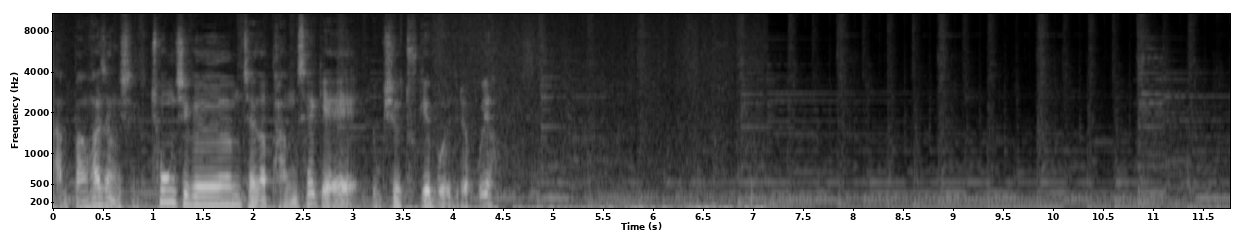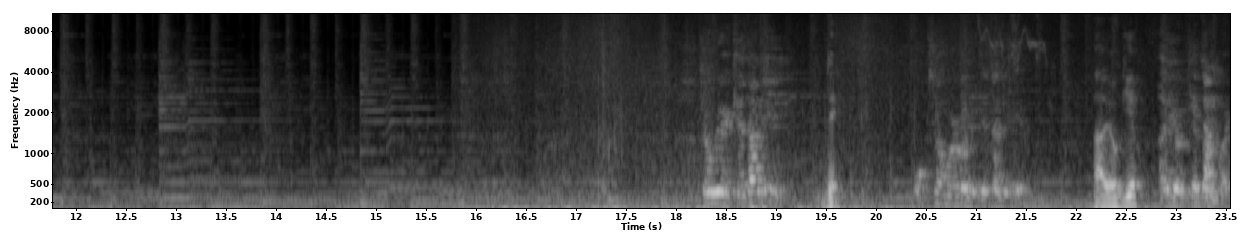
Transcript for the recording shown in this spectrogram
안방 화장실. 총 지금 제가 방 3개, 욕실 2개 보여드렸고요. 저 위에 계단이 네. 옥상 올라오는 계단이에요. 아, 여기요? 아, 요 계단만.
